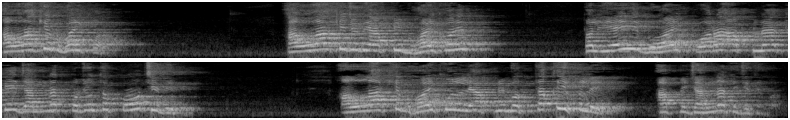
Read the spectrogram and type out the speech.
আল্লাহকে ভয় করা। আল্লাহকে যদি আপনি ভয় করেন, তাহলে এই ভয় করা আপনাকে জান্নাত পর্যন্ত পৌঁছে দিবে। আল্লাহকে ভয় করলে আপনি মোত্তাকি হলে আপনি জান্নাতে যেতে পারেন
